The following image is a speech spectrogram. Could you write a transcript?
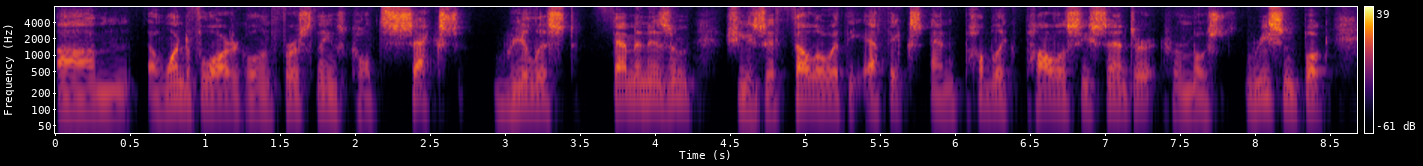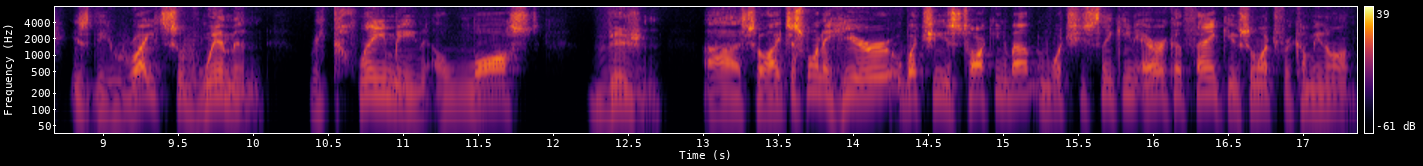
um, a wonderful article in First Things called Sex Realist Feminism. She's a fellow at the Ethics and Public Policy Center. Her most recent book is The Rights of Women Reclaiming a Lost Vision. Uh, so I just want to hear what she's talking about and what she's thinking. Erika, thank you so much for coming on.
